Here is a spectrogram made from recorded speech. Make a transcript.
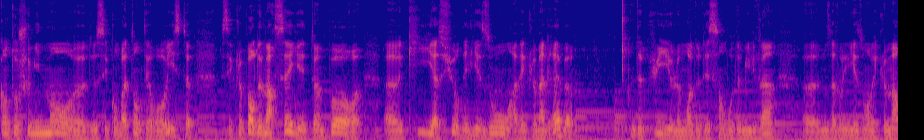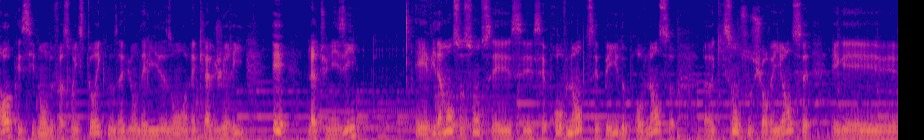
Quant au cheminement euh, de ces combattants terroristes, c'est que le port de Marseille est un port euh, qui assure des liaisons avec le Maghreb. Depuis le mois de décembre 2020, euh, nous avons une liaison avec le Maroc et sinon de façon historique, nous avions des liaisons avec l'Algérie et la Tunisie. Et évidemment, ce sont ces, ces, ces provenances, ces pays de provenance euh, qui sont sous surveillance et,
